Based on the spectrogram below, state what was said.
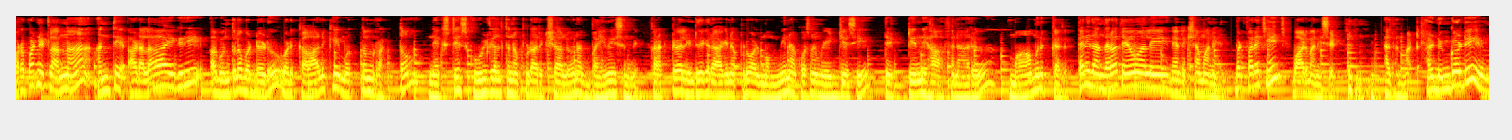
పొరపాటున ఇట్లా అన్నా అంతే. ఆడలా ఎగిరి ఆ గుంతలో పడ్డాడు. వాడి కాలికి మొత్తం రక్తం నెక్స్ట్ డే స్కూల్కి వెళ్తున్నప్పుడు ఆ రిక్షాలో నాకు భయం వేసింది. కరెక్ట్గా వాళ్ళ ఇంటి దగ్గర ఆగినప్పుడు వాళ్ళ మమ్మీ నా కోసం వెయిట్ చేసి తిట్టింది హాఫ్ అన్ అవర్ మామూలుగా కాదు. కానీ దాని తర్వాత ఏమవ్వాలి నేను రిక్షా మానేయాలి. బట్ ఫర్ ఏ చేంజ్ వాడు మానేసాడు. అదనమాట. అండ్ ఇంకోటి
